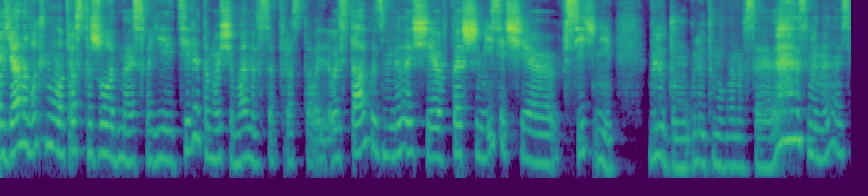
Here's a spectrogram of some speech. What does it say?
я не виконала просто жодної своєї цілі, тому що в мене все просто ось так змінилося ще в перший місяць, ще в січні, в лютому, в лютому в мене все змінилось.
